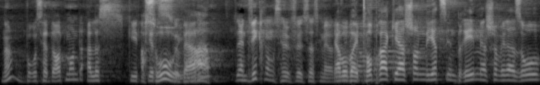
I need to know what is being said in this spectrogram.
Ne? Borussia Dortmund, alles geht Ach jetzt so, zu ja. Werder. Entwicklungshilfe ist das mehr. oder ja, wobei. Toprak ja schon jetzt in Bremen ja schon wieder so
